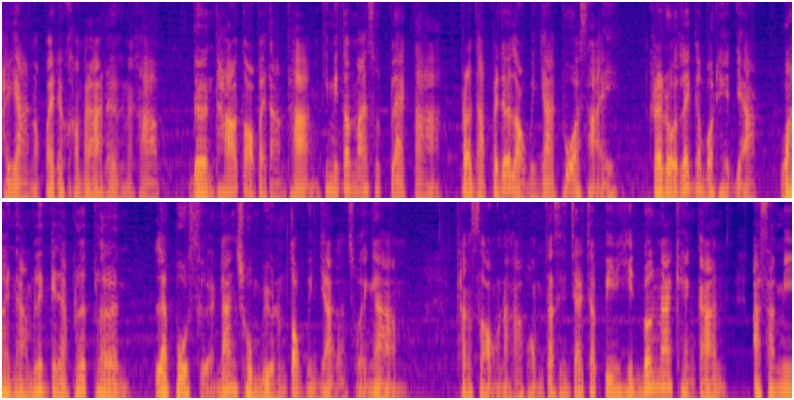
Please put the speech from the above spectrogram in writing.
ทะยานออกไปด้วยความร่าเริงนะครับ เดินเท้าต่อไปตามทางที่มีต้นไม้สุดแปลกตา ประดับไปด้วยเหล่าวิญญาณผู้อาศัย กระโดดเล่นกันบนเห็ดยักษ์ว่ายน้ำเล่นกันอย่างเพลิดเพลิน และปูเสือนั่งชมวิวน้ำตกวิญญาณอันสวยงาม ทั้งสองนะครับผมตัดสินใจจะปีนหินเบื้องหน้าแข่งกัน อาซามิ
